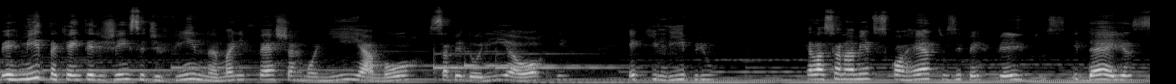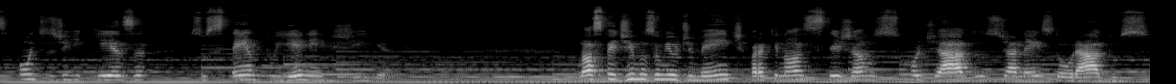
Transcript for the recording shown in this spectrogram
Permita que a inteligência divina manifeste harmonia, amor, sabedoria, ordem, equilíbrio, relacionamentos corretos e perfeitos, ideias, fontes de riqueza, sustento e energia. Nós pedimos humildemente para que nós estejamos rodeados de anéis dourados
